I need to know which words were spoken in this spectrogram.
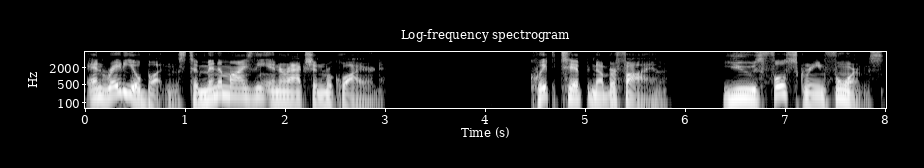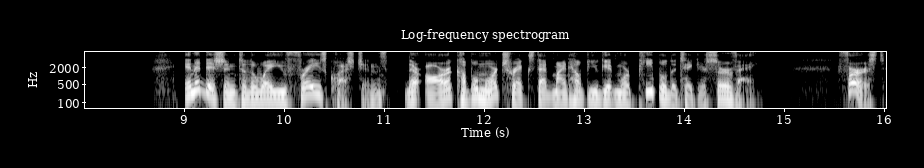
and radio buttons to minimize the interaction required. Quick tip number five use full screen forms. In addition to the way you phrase questions, there are a couple more tricks that might help you get more people to take your survey. First,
